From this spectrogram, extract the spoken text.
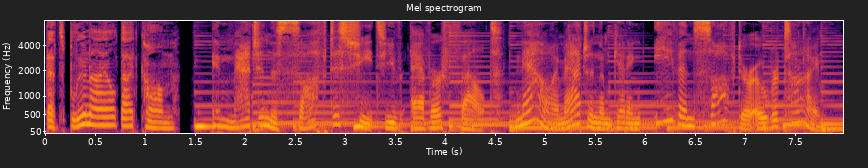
That's BlueNile.com. Imagine the softest sheets you've ever felt. Now imagine them getting even softer over time.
